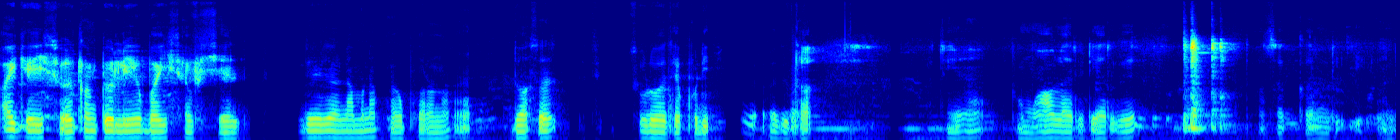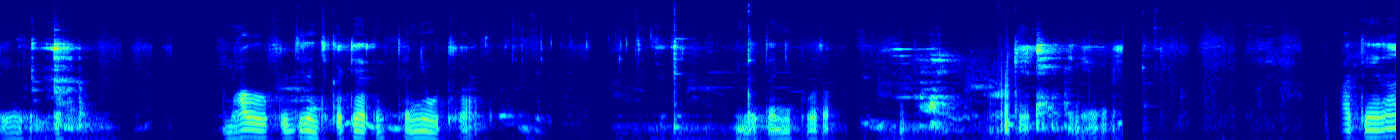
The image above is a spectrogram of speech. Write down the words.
Hi guys welcome to leave pies official இந்த வீடியோவில் நம்ம என்ன பார்க்க போகிறோன்னா தோசை சுடுவது எப்படி? அதுதான். இப்போ மாவில் ரெடியாக இருக்குது தோசை கரண்டி மாவு ஃப்ரிட்ஜில் இருந்துச்சு கட்டியாக இருக்கு தண்ணி ஊற்றலாம் இந்த தண்ணி போதும். பார்த்தீங்கன்னா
